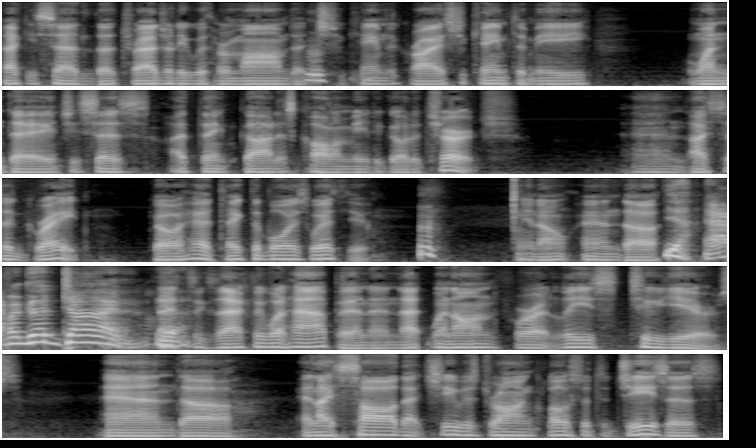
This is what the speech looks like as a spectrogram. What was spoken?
Becky said, the tragedy with her mom that she came to Christ. She came to me one day, and she says, "I think God is calling me to go to church." And I said, "Great, go ahead, take the boys with you." you know, and uh, Yeah, have a good time. Yeah. that's exactly what happened, and that went on for at least two years, and uh, and I saw that she was drawing closer to Jesus,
